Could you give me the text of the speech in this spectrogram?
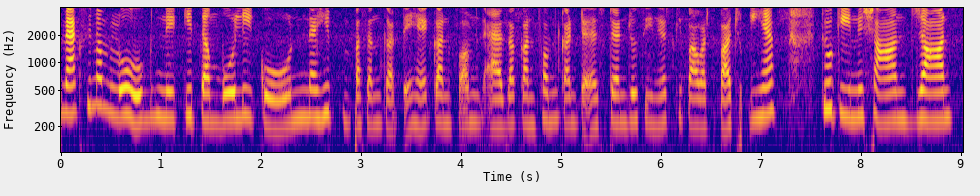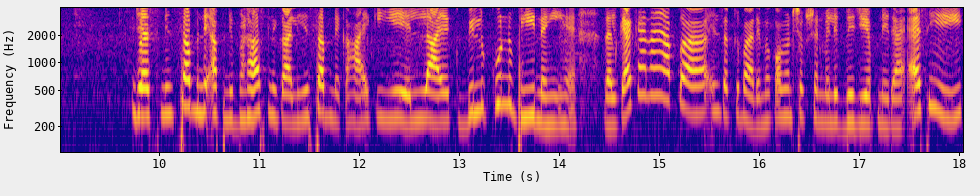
मैक्सिमम लोग निकी तंबोली को नहीं पसंद करते हैं। Confirmed as a confirm contestant जो सीनियर्स की पावर्स पा चुकी हैं, क्योंकि निशान, जान जैस्मिन सबने अपनी भड़ास निकाली है। सबने कहा है कि ये लायक बिल्कुल भी नहीं है। वेल क्या कहना है आपका इन सब के बारे में? कमेंट सेक्शन में लिख भेजिए अपनी राय। ऐसी ही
